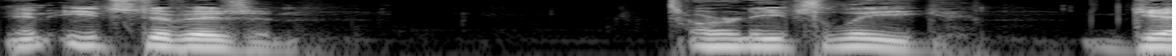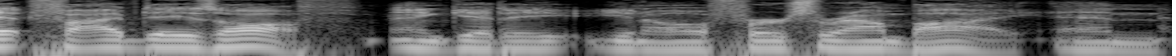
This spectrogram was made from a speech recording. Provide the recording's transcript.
in each division or in each league get five days off and get a you know a first round bye. And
